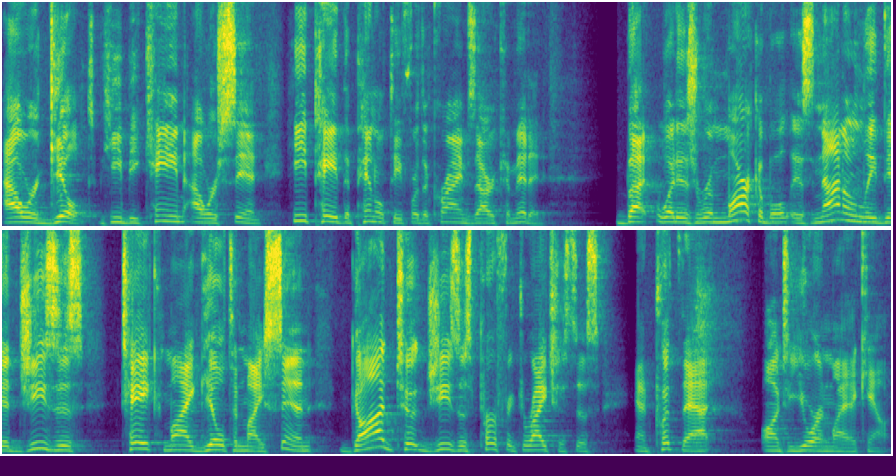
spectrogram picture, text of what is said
our guilt. He became our sin. He paid the penalty for the crimes that are committed. But what is remarkable is not only did Jesus take my guilt and my sin, God took Jesus' perfect righteousness and put that onto your and my account.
